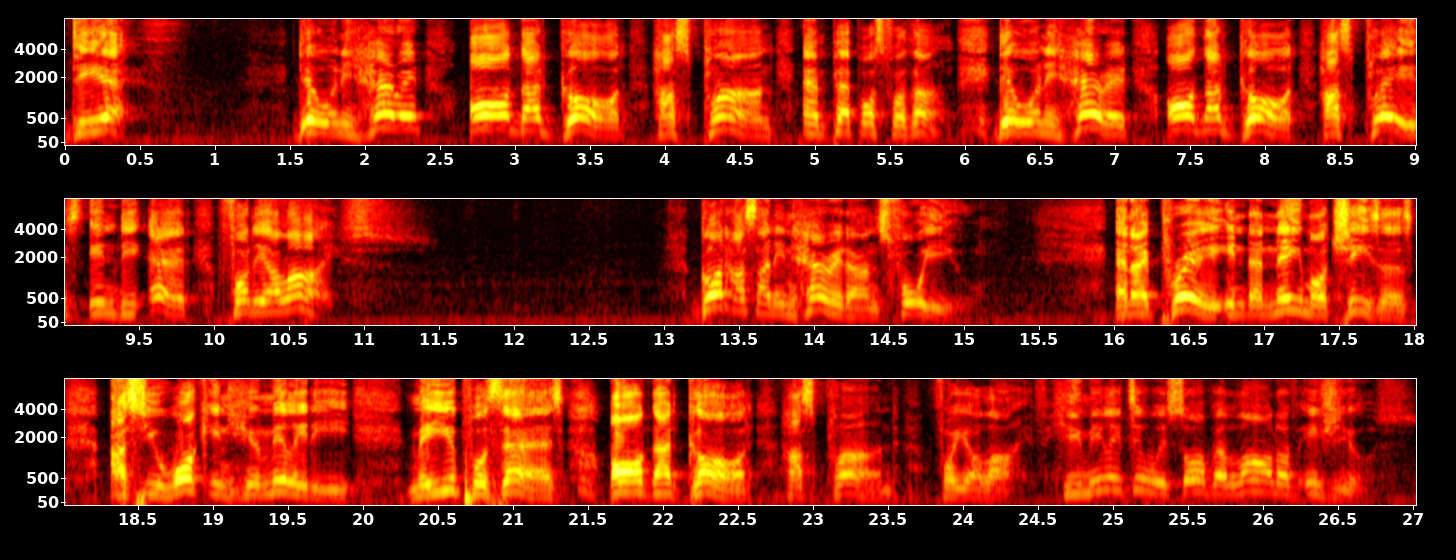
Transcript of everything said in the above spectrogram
the earth. They will inherit all that God has planned and purpose for them. They will inherit all that God has placed in the earth for their lives. God has an inheritance for you. And I pray in the name of Jesus, as you walk in humility, may you possess all that God has planned for your life. Humility will solve a lot of issues.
